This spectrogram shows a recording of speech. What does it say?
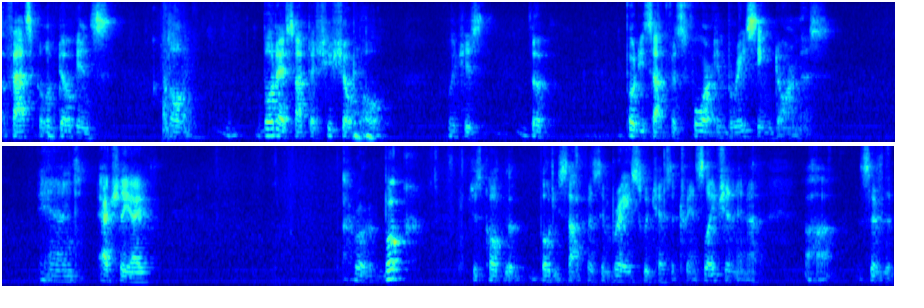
a fascicle of Dogen's called Bodhisattva Shishobo, which is the bodhisattvas for embracing dharmas. And actually, I, I wrote a book which is called The Bodhisattva's Embrace, which has a translation and a uh, sort of the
